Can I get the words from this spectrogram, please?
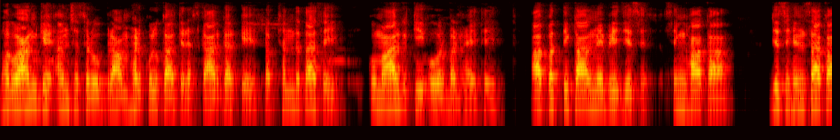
भगवान के अंश स्वरूप ब्राह्मण कुल का तिरस्कार करके स्वच्छंदता से कुमार्ग की ओर बढ़ रहे थे। आपत्ति काल में भी जिस सिंघा का, जिस हिंसा का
